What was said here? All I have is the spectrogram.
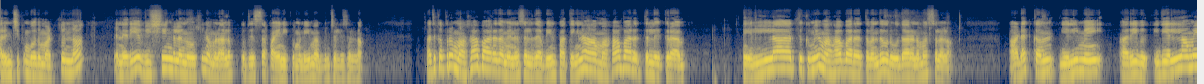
அறிஞ்சிக்கும் போது மட்டும்தான் நிறைய விஷயங்களை நோக்கி நம்மளால புதுசா பயணிக்க முடியும் அப்படின்னு சொல்லி சொல்லலாம். அதுக்கப்புறம் மகாபாரதம் என்ன சொல்லுது அப்படின்னு பாத்தீங்கன்னா மகாபாரதத்துல இருக்கிற எல்லாத்துக்குமே மகாபாரதத்தை வந்து ஒரு உதாரணமா சொல்லலாம். அடக்கம் எளிமை அறிவு இது எல்லாமே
